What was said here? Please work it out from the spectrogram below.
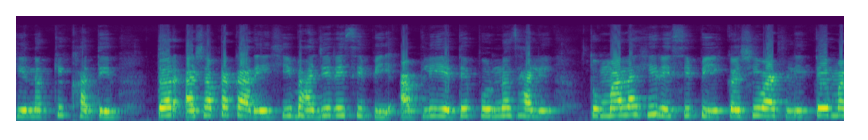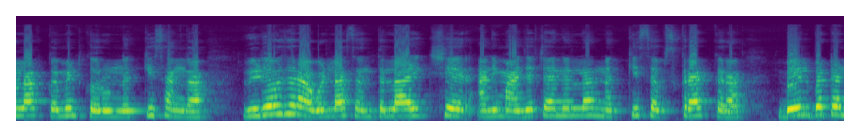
ही नक्की खातील. तर अशा प्रकारे ही भाजी रेसिपी आपली येथे पूर्ण झाली. तुम्हाला ही रेसिपी कशी वाटली ते मला कमेंट करून नक्की सांगा. व्हिडिओ जर आवडला असेल तर लाईक शेअर आणि माझ्या चॅनलला नक्की सबस्क्राईब करा. बेल बटन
